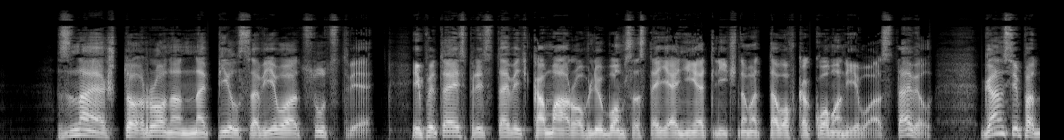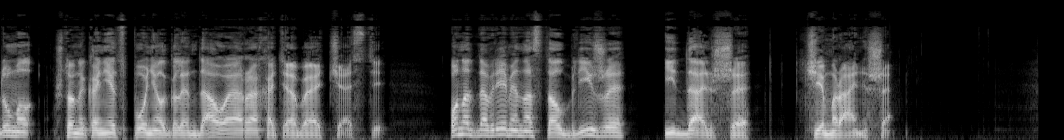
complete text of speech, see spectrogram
зная, что Ронан напился в его отсутствие и пытаясь представить Камаро в любом состоянии отличном от того, в каком он его оставил, Ганси подумал, что наконец понял Глендауэра хотя бы отчасти. Он одновременно стал ближе и дальше, чем раньше.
